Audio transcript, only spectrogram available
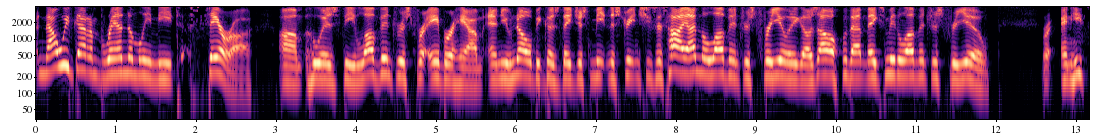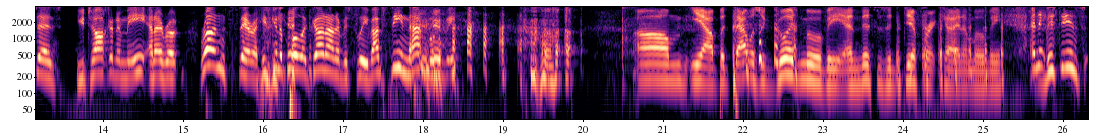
now we've got to randomly meet Sarah. Um, who is the love interest for Abraham, and you know because they just meet in the street, and she says, "Hi, I'm the love interest for you," and he goes, "Oh, that makes me the love interest for you." Right. And he says, you talking to me? And I wrote, run, Sarah. He's going to pull a gun out of his sleeve. I've seen that movie. Um. Yeah, but that was a good movie, and this is a different kind of movie. And it, this is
